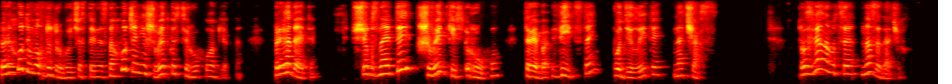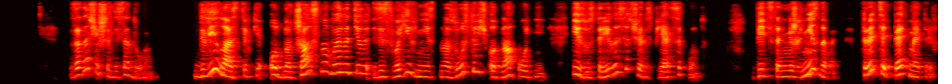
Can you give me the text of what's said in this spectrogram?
Переходимо до другої частини знаходження швидкості руху об'єкта. Пригадайте, щоб знайти швидкість руху, треба відстань поділити на час. Розглянемо це на задачах. Задача 62. Дві ластівки одночасно вилетіли зі своїх гнізд назустріч одна одній і зустрілися через 5 секунд. Відстань між гніздами 35 метрів.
